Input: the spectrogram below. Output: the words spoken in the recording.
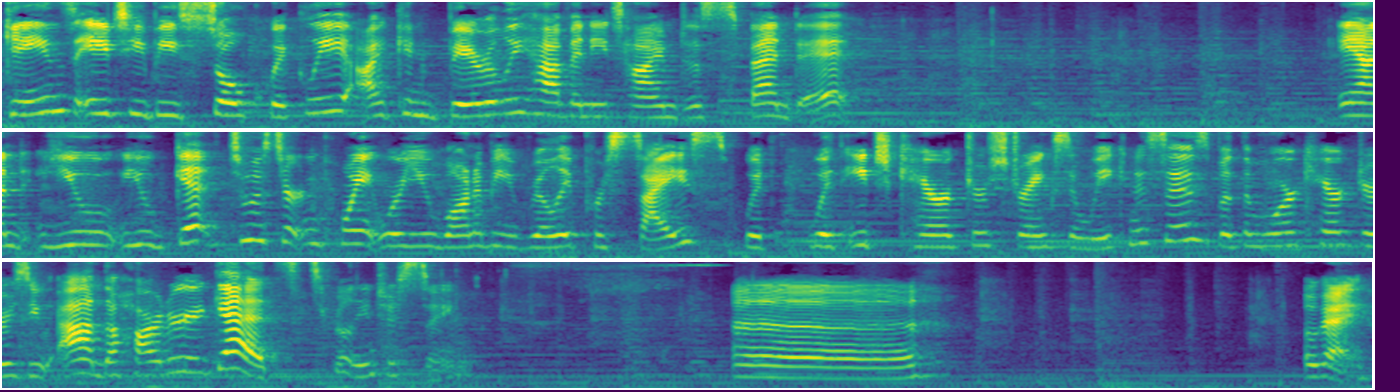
gains ATB so quickly, I can barely have any time to spend it. And you you get to a certain point where you want to be really precise with with each character's strengths and weaknesses, but the more characters you add, the harder it gets. It's really interesting. Uh Okay.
